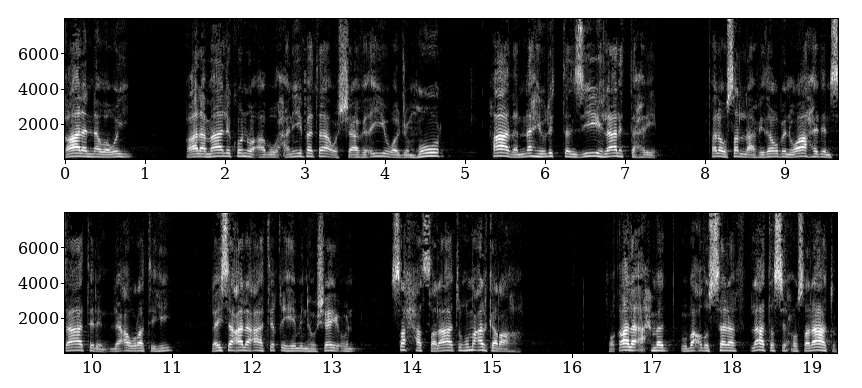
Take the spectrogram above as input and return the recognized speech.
قال النووي قال مالك وأبو حنيفة والشافعي والجمهور هذا النهي للتنزيه لا للتحريم فلو صلى في ثوب واحد ساتر لعورته ليس على عاتقه منه شيء صحت صلاته مع الكراهة. وقال أحمد وبعض السلف لا تصح صلاته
